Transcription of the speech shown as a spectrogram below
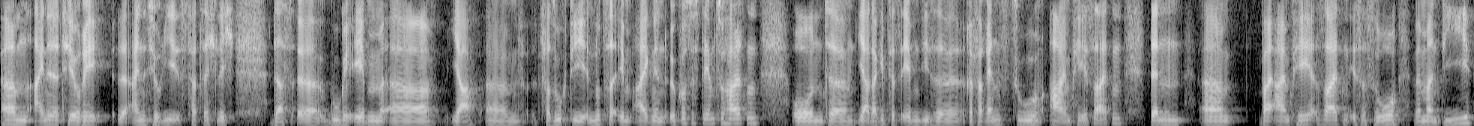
Ähm, eine, Theorie, äh, eine Theorie ist tatsächlich, dass äh, Google eben äh, ja, äh, versucht, die Nutzer im eigenen Ökosystem zu halten. Und äh, ja, da gibt es jetzt eben diese Referenz zu AMP-Seiten, denn ähm, bei AMP-Seiten ist es so, wenn man die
